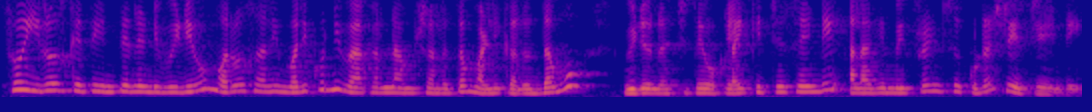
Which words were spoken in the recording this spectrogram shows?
సో ఈ రోజుకైతే ఇంతేనండి వీడియో. మరోసారి మరికొన్ని వ్యాకరణ అంశాలతో మళ్ళీ కలుద్దాము. వీడియో నచ్చితే ఒక లైక్ ఇచ్చేసేయండి. అలాగే మీ ఫ్రెండ్స్ కూడా షేర్ చేయండి.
